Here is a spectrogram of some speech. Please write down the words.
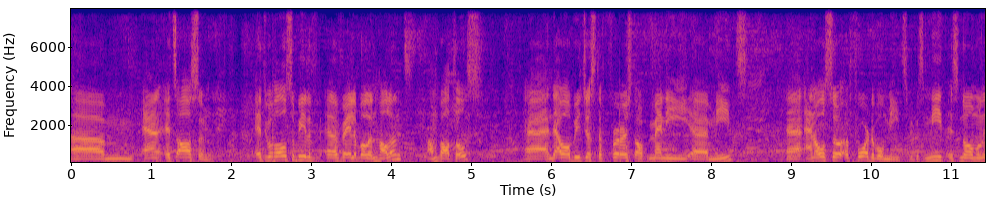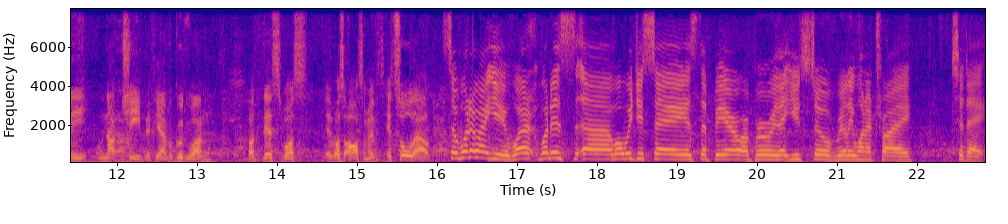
um, and it's awesome. It will also be available in Holland on bottles, and that will be just the first of many uh, meats, uh, and also affordable meats because meat is normally not cheap if you have a good one, but this was it was awesome. It, it sold out. So what about you? What what is uh, what would you say is the beer or brewery that you still really want to try today?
